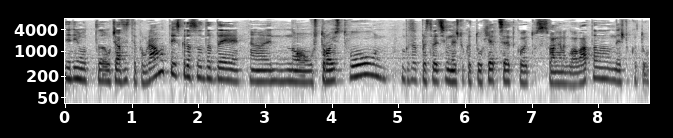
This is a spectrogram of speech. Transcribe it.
Един от участниците в програмата иска да създаде а, едно устройство, представете си нещо като хедсет, който се слага на главата, нещо като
